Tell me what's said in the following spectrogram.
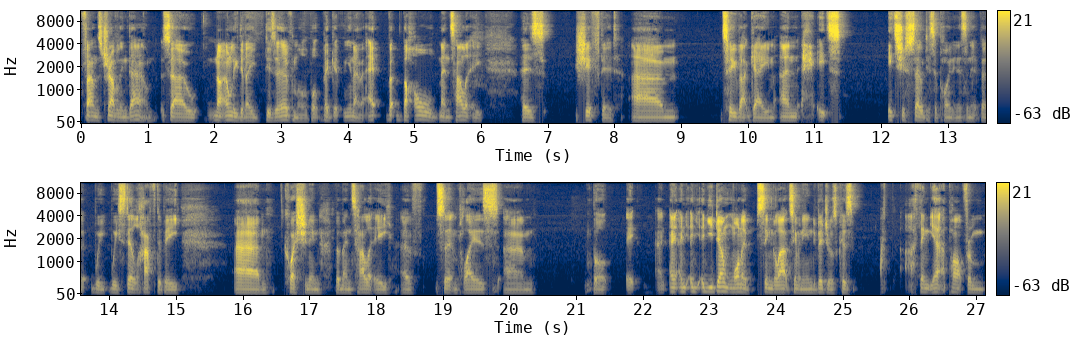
fans travelling down. So not only do they deserve more, but they get, you know, but the whole mentality has shifted um, to that game, and it's it's just so disappointing, isn't it? But we we still have to be um, questioning the mentality of certain players, um, but it and, and, and you don't want to single out too many individuals because I, I, think yeah, apart from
